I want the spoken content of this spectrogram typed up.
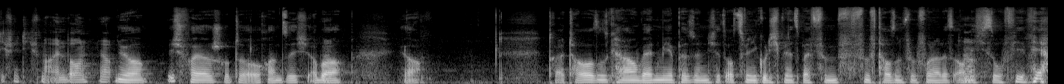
definitiv mal einbauen. Ja, ja ich feiere Schritte auch an sich, aber ja, 3000, keine Ahnung, werden mir persönlich jetzt auch zu wenig. Gut, ich bin jetzt bei 5, 5500, ist auch ja. nicht so viel mehr.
